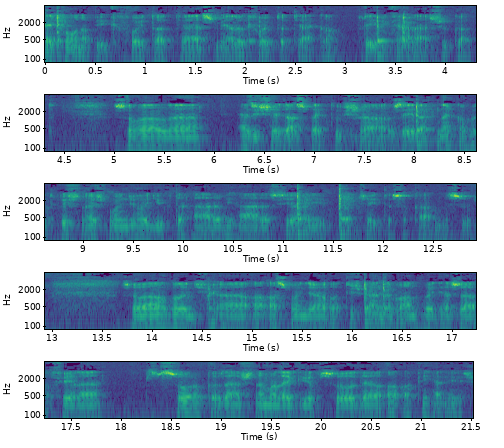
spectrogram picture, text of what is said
egy hónapig folytatja ezt, mielőtt folytatják a prédikálásukat. Szóval ez is egy aspektus az életnek, ahogy Krishna is mondja, hogy yukta hára vihárasya, yukta csétaszakarmaszú. Szóval, hogy azt mondja, ott is benne van, hogy ez a féle szórakozás nem a legjobb szó, de a, a pihenés.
